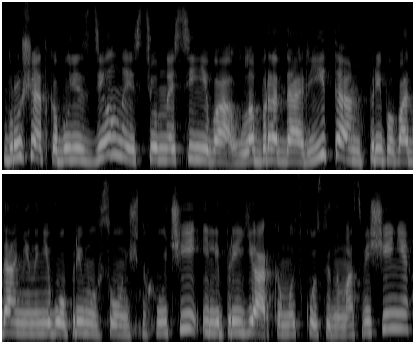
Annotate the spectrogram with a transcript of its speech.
Брусчатка будет сделана из темно-синего лабрадорита. При попадании на него прямых солнечных лучей или при ярком искусственном освещении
